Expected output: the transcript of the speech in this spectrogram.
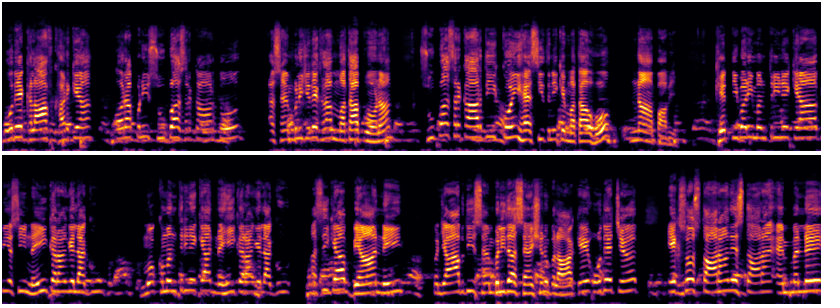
ਉਹਦੇ ਖਿਲਾਫ ਖੜ ਗਿਆ ਔਰ ਆਪਣੀ ਸੂਬਾ ਸਰਕਾਰ ਤੋਂ ਅਸੈਂਬਲੀ ਜਿਹਦੇ ਖਿਲਾਫ ਮਤਾ ਪਾਉਣਾ, ਸੂਬਾ ਸਰਕਾਰ ਦੀ ਕੋਈ ਹੈਸੀਅਤ ਨਹੀਂ ਕਿ ਮਤਾ ਉਹ ਨਾ ਪਾਵੇ। ਖੇਤੀਬਾੜੀ ਮੰਤਰੀ ਨੇ ਕਿਹਾ ਵੀ ਅਸੀਂ ਨਹੀਂ ਕਰਾਂਗੇ ਲਾਗੂ, ਮੁੱਖ ਮੰਤਰੀ ਨੇ ਕਿਹਾ ਨਹੀਂ ਕਰਾਂਗੇ ਲਾਗੂ। ਅਸੀਂ ਕਿਹਾ ਬਿਆਨ ਨਹੀਂ, ਪੰਜਾਬ ਦੀ ਅਸੈਂਬਲੀ ਦਾ ਸੈਸ਼ਨ ਬੁਲਾ ਕੇ ਉਹਦੇ ਚ 117 ਦੇ 17 ਐਮਐਲਏ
